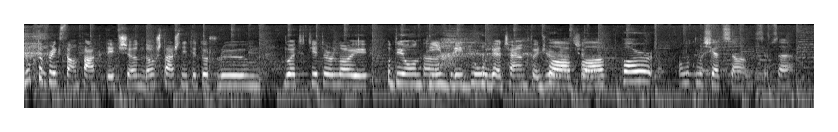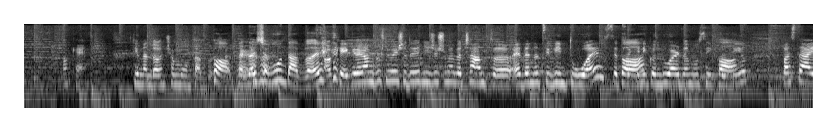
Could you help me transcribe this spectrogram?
nuk të frikëson fakti që ndoshta është një tjetër rrymë, Duhet tjetër lloj, ku di unë, timbri, dyle, çfarë janë këto gjëra po, që... Po, po, por nuk më shqetëson, sepse... Okej. Ti mendon që mund ta bësh. Po, mendoj që mund ta bëj. Okej, kemi kam përshtypjen që do jetë një gjë shumë e veçantë eh, edhe në CV-në tuaj, sepse po. keni kënduar dhe muzikë të po. tillë. Pastaj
